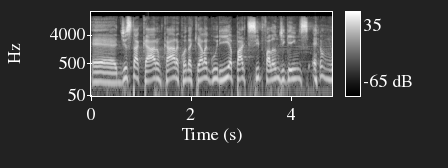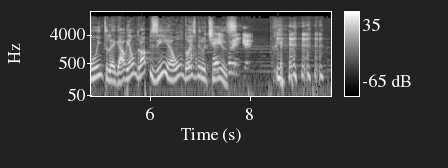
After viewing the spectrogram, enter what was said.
é, destacaram, cara, quando aquela guria participa falando de games, é muito legal. E é um dropzinho, é um, dois minutinhos. Ei, guria.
